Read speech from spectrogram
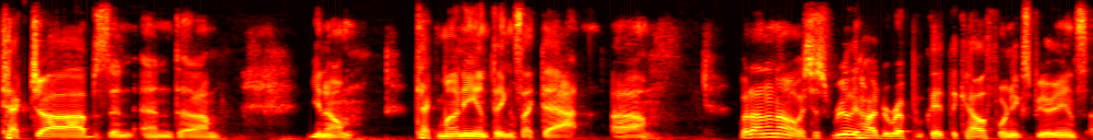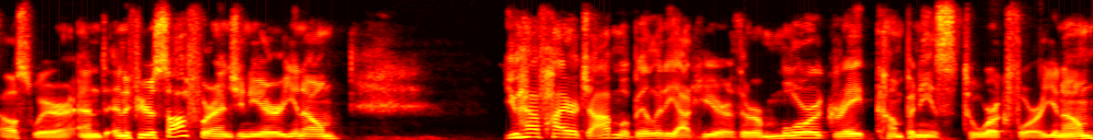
tech jobs and and um, you know, tech money and things like that. Um, but I don't know. It's just really hard to replicate the California experience elsewhere. And and if you're a software engineer, you know, you have higher job mobility out here. There are more great companies to work for. You know,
